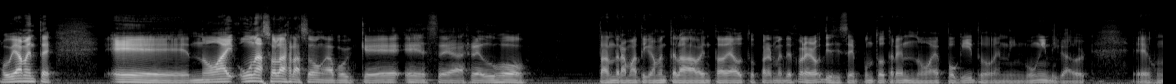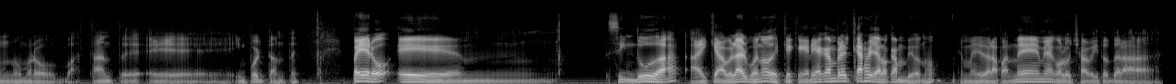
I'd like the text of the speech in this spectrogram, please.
Obviamente, eh, no hay una sola razón a por qué eh, se redujo tan dramáticamente la venta de autos para el mes de febrero. 16.3 no es poquito en ningún indicador. Es un número bastante eh, importante. Pero sin duda hay que hablar, bueno, de que quería cambiar el carro ya lo cambió, ¿no? En medio de la pandemia, con los chavitos de la,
